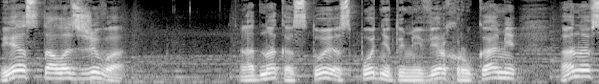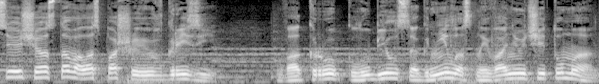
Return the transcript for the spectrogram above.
и осталась жива. Однако, стоя с поднятыми вверх руками, она все еще оставалась по шею в грязи. Вокруг клубился гнилостный вонючий туман.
